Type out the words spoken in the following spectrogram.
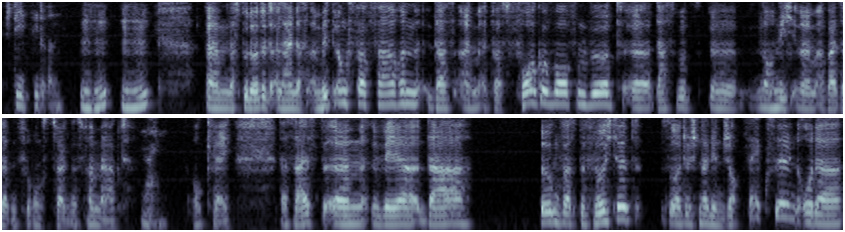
steht sie drin. Mhm, mhm. Ähm, das bedeutet allein das Ermittlungsverfahren, dass einem etwas vorgeworfen wird, äh, das wird äh, noch nicht in einem erweiterten Führungszeugnis vermerkt. Nein. Okay. Das heißt, ähm, wer da irgendwas befürchtet, sollte schnell den Job wechseln oder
